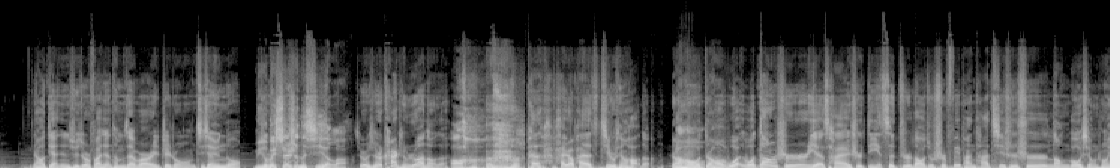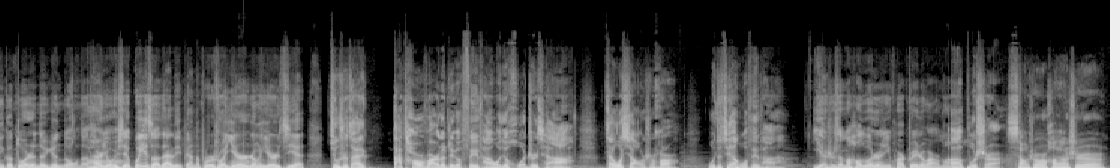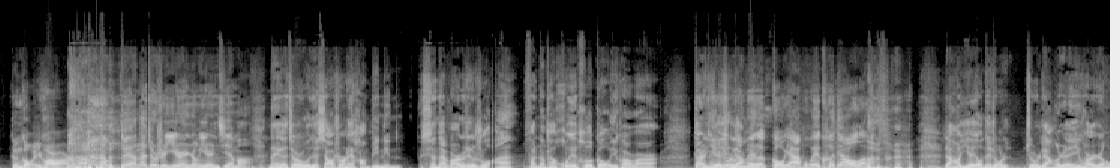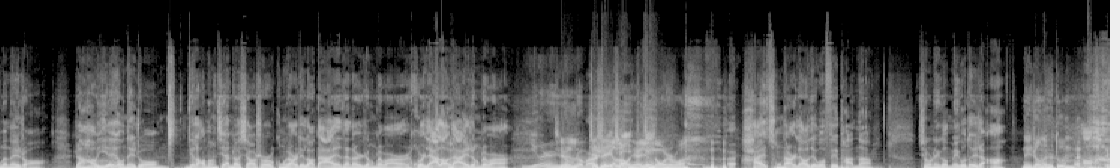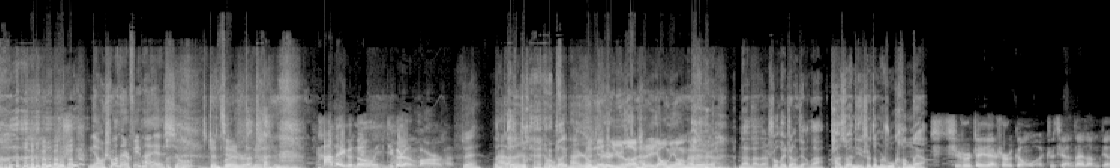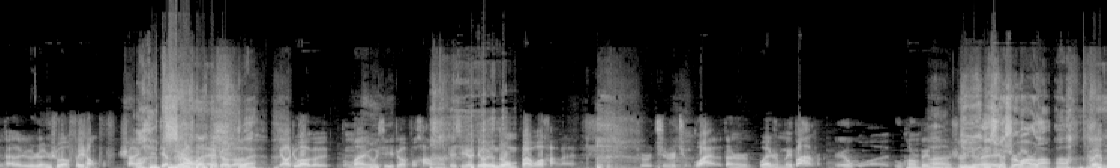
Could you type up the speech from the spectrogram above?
然后点进去就是发现他们在玩这种极限运动，你就被深深的吸引了就是我觉得看着挺热闹的，啊！拍拍照拍的技术挺好的。然后然，后然后我我当时也才是第一次知道，就是飞盘它其实是能够形成一个多人的运动的，它是有一些规则在里边的，不是说一人扔一人接。就是在大桃玩的这个飞盘，我觉得火之前啊，在我小时候，我就见过飞盘也是这么好多人一块儿追着玩吗？啊，不是，小时候好像是跟狗一块玩的吧？那对啊，那就是一人扔一人接嘛。那个就是我觉得小时候那好像比你现在玩的这个软，反正他会和狗一块玩，但是也有两为了，狗牙不被磕掉了，然后也有那种就是两个人一块扔的那种，然后也有那种 你老能见着小时候公园里老大爷在那扔着玩，或者俩老大爷扔着玩，一个人扔着玩，这是一个老年运。动是吗？呃，还从哪儿了解过飞盘呢？就是那个美国队长那扔的是盾吧？啊，这 你要说那是飞盘也行，真结实，这他那个能一个人玩儿，他对，拿盾扔飞盘扔人。家是娱乐，他这要命，他这个那那咱说回正经的，碳酸你是怎么入坑的呀？其实这件事儿跟我之前在咱们电台的这个人设非常不符。上一啊期电子阳痿这个对，聊这个动漫游戏这不喊我，这期聊运动把我喊来，就是其实挺怪的，但是我也是没办法，因为我入坑飞啊盘是因为确实玩了啊对，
